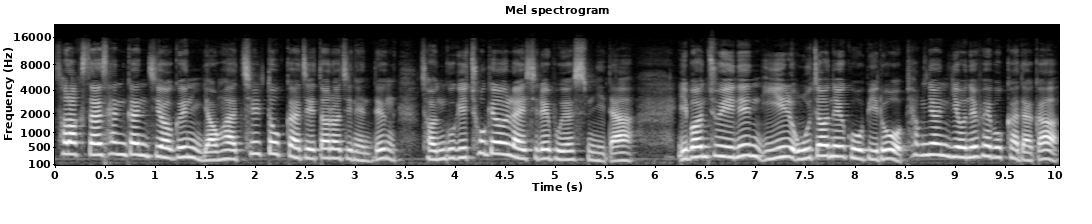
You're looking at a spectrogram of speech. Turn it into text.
설악산 산간 지역은 영하 7도까지 떨어지는 등 전국이 초겨울 날씨를 보였습니다. 이번 추위는 2일 오전을 고비로 평년 기온을 회복하다가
